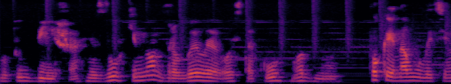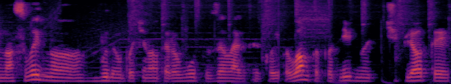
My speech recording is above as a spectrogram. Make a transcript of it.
отут більша. З двох кімнат зробили ось таку одну. Поки на вулиці в нас видно, будемо починати роботу з електрикою. Лампи потрібно чіпляти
